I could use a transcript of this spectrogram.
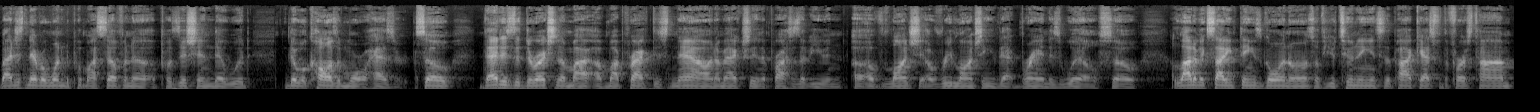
but I just never wanted to put myself in a, a position that would that would cause a moral hazard. So that is the direction of my of my practice now, and I'm actually in the process of even uh, of launching of relaunching that brand as well. So a lot of exciting things going on. So if you're tuning into the podcast for the first time,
